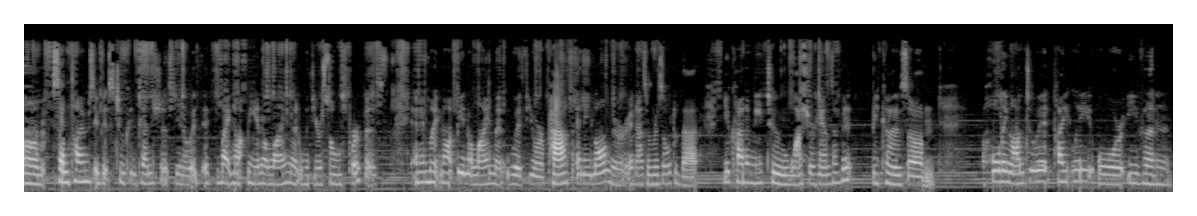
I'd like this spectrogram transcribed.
um, sometimes if it's too contentious, you know, it, it might not be in alignment with your soul's purpose. And it might not be in alignment with your path any longer. And as a result of that, you kind of need to wash your hands of it because um, holding on to it tightly or even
